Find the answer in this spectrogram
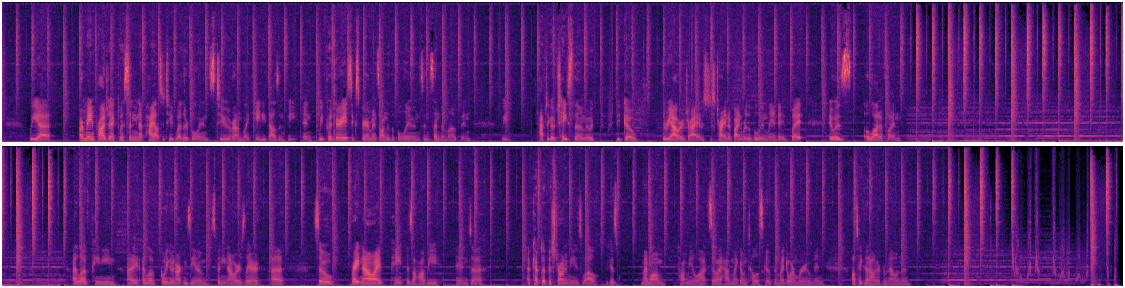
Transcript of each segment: we, uh, our main project was sending up high altitude weather balloons to around like 80,000 feet, and we'd put various experiments onto the balloons and send them up, and we'd have to go chase them. It would, we'd go three-hour drives just trying to find where the balloon landed, but it was a lot of fun. I love painting. I, I love going to an art museum, spending hours there. Uh, so right now I paint as a hobby and uh, I've kept up astronomy as well because my mom taught me a lot so I have my own telescope in my dorm room and I'll take that out every now and then.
